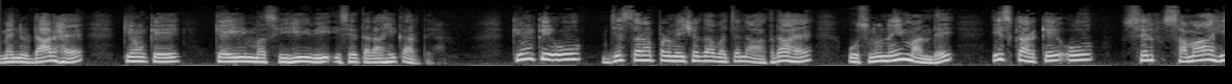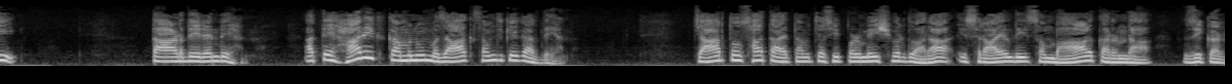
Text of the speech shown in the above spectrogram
ਮੈਨੂੰ ਡਰ ਹੈ ਕਿਉਂਕਿ ਕਈ ਮਸੀਹੀ ਵੀ ਇਸੇ ਤਰ੍ਹਾਂ ਹੀ ਕਰਦੇ ਹਨ। ਕਿਉਂਕਿ ਉਹ ਜਿਸ ਤਰ੍ਹਾਂ ਪਰਮੇਸ਼ਰ ਦਾ ਵਚਨ ਆਖਦਾ ਹੈ ਉਸ ਨੂੰ ਨਹੀਂ ਮੰਨਦੇ। ਇਸ ਕਰਕੇ ਉਹ ਸਿਰਫ ਸਮਾਂ ਹੀ ਤਾੜਦੇ ਰਹਿੰਦੇ ਹਨ ਅਤੇ ਹਰ ਇੱਕ ਕੰਮ ਨੂੰ ਮਜ਼ਾਕ ਸਮਝ ਕੇ ਕਰਦੇ ਹਨ। 4 ਤੋਂ 7 ਆਇਤਾਂ ਵਿੱਚ ਅਸੀਂ ਪਰਮੇਸ਼ਵਰ ਦੁਆਰਾ ਇਸਰਾਇਲ ਦੀ ਸੰਭਾਲ ਕਰਨ ਦਾ ਜ਼ਿਕਰ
